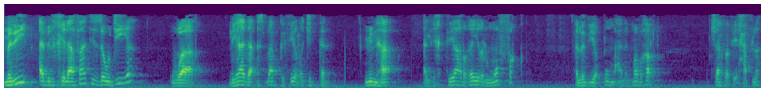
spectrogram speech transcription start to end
مليئة بالخلافات الزوجية ولهذا أسباب كثيرة جدا منها الاختيار غير الموفق الذي يقوم على المظهر. شاف في حفلة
